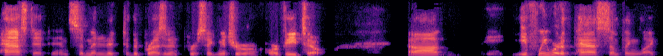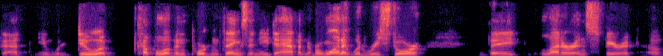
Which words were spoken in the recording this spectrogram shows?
passed it and submitted it to the president for signature or veto. Uh, if we were to pass something like that, it would do a couple of important things that need to happen. Number one, it would restore the letter and spirit of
